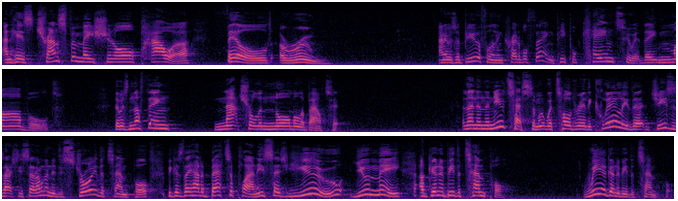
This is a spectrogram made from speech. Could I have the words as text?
And his transformational power filled a room. And it was a beautiful and incredible thing. People came to it, they marveled. There was nothing natural and normal about it. And then in the New Testament, we're told really clearly that Jesus actually said, I'm going to destroy the temple because they had a better plan. He says, You, you and me, are going to be the temple. We are going to be the temple.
